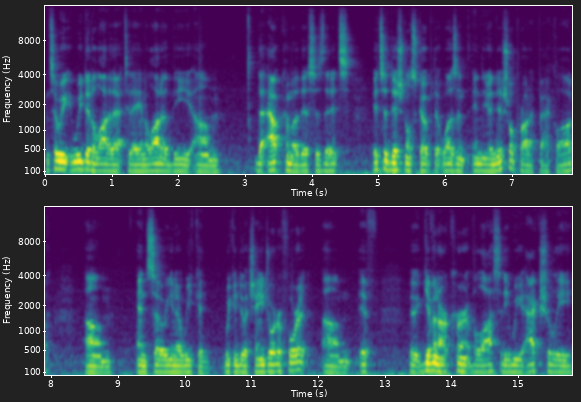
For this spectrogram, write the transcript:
And so we, we did a lot of that today, and a lot of the um, the outcome of this is that it's it's additional scope that wasn't in the initial product backlog, um, and so you know we could we can do a change order for it um, if uh, given our current velocity, we actually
